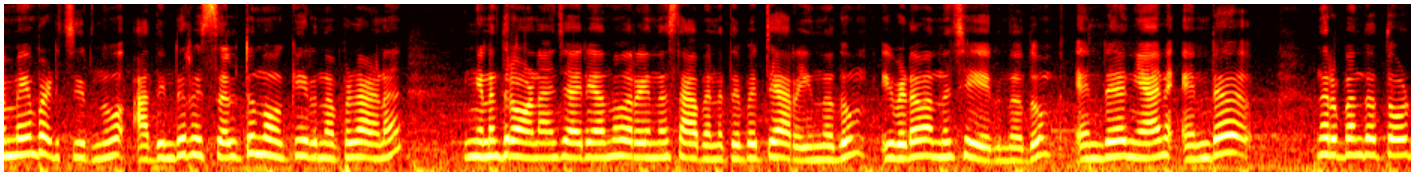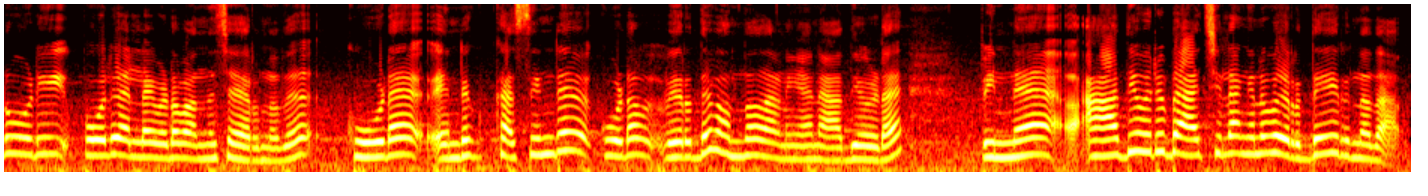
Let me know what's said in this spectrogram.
എം എ പഠിച്ചിരുന്നു. അതിന്റെ റിസൾട്ട് നോക്കിയിരുന്നപ്പോഴാണ് ഇങ്ങനെ ദ്രോണാചാര്യ എന്ന് പറയുന്ന സ്ഥാപനത്തെ പറ്റി അറിയുന്നതും ഇവിടെ വന്ന് ചേരുന്നതും. എന്റെ ഞാൻ എന്റെ നിർബന്ധത്തോടു കൂടി പോലും അല്ല ഇവിടെ വന്ന് ചേർന്നത്. കൂടെ എന്റെ കസിന്റെ കൂടെ വെറുതെ വന്നതാണ് ഞാൻ ആദ്യം ഇവിടെ. പിന്നെ ആദ്യം ഒരു ബാച്ചിൽ അങ്ങനെ വെറുതെ ഇരുന്നതാണ്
